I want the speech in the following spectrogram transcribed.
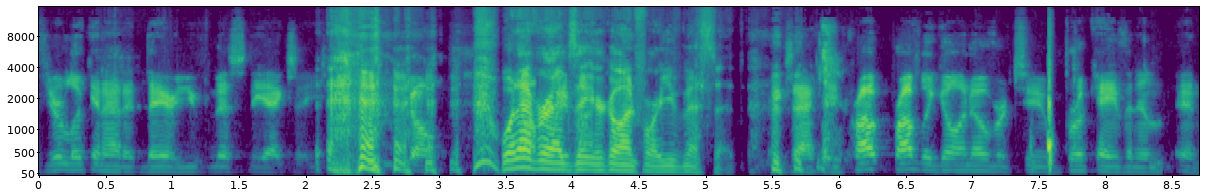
if you're looking at it there, you've missed the exit. go Whatever exit you're going for, you've missed it. exactly. Pro- probably going over to Brookhaven and, and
